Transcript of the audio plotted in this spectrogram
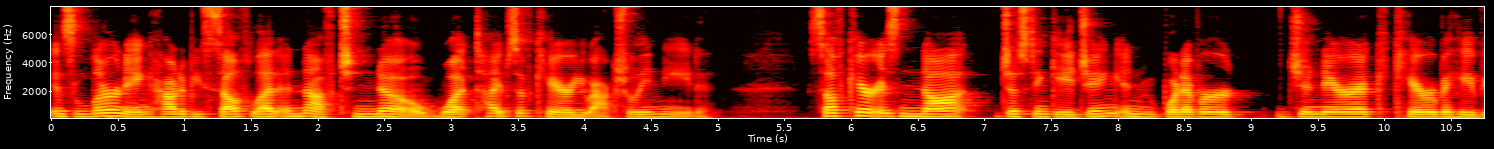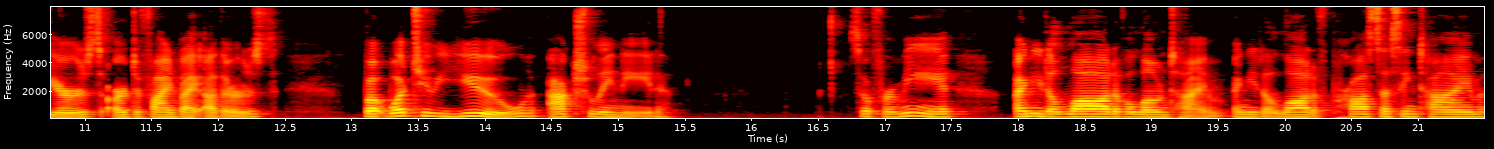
is learning how to be self led enough to know what types of care you actually need. Self care is not just engaging in whatever generic care behaviors are defined by others, but what do you actually need? So for me, I need a lot of alone time. I need a lot of processing time.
